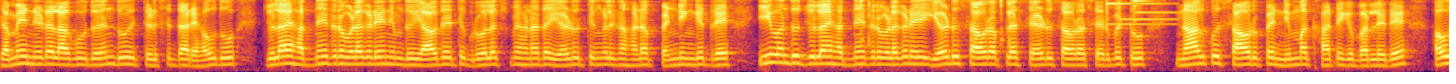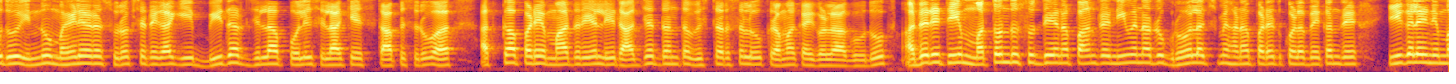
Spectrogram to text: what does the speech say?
ಜಮೆ ನೀಡಲಾಗುವುದು ಎಂದು ತಿಳಿಸಿದ್ದಾರೆ. ಹೌದು, ಜುಲೈ ಹದಿನೈದರ ಒಳಗಡೆ ನಿಮ್ಮದು ಯಾವುದೇ ರೀತಿ ಗೃಹಲಕ್ಷ್ಮಿ ಹಣದ ಎರಡು ತಿಂಗಳಿನ ಹಣ ಪೆಂಡಿಂಗ್ ಇದ್ದರೆ ಈ ಒಂದು ಜುಲೈ ಹದಿನೈದರ ಒಳಗಡೆ ಎರಡು ಸಾವಿರ ಪ್ಲಸ್ ಎರಡು ಸಾವಿರ ಸೇರಿಬಿಟ್ಟು ನಾಲ್ಕು ಸಾವಿರ ರೂಪಾಯಿ ನಿಮ್ಮ ಖಾತೆಗೆ ಬರಲಿದೆ. ಹೌದು, ಇನ್ನೂ ಮಹಿಳೆಯರ ಸುರಕ್ಷತೆಗಾಗಿ ಬೀದರ್ ಜಿಲ್ಲಾ ಪೊಲೀಸ್ ಇಲಾಖೆ ಸ್ಥಾಪಿಸಿರುವ ಅಕ್ಕಪಡೆ ಮಾದರಿಯಲ್ಲಿ ರಾಜ್ಯಾದ್ಯಂತ ವಿಸ್ತರಿಸಲು ಕ್ರಮ ಕೈಗೊಳ್ಳಲಾಗುವುದು. ಅದೇ ರೀತಿ ಮತ್ತೊಂದು ಸುದ್ದಿ ಏನಪ್ಪಾ ಅಂದ್ರೆ ನೀವೇನಾದ್ರೂ ಗೃಹಲಕ್ಷ್ಮಿ ಹಣ ಪಡೆದುಕೊಳ್ಳಬೇಕಂದ್ರೆ ಈಗಲೇ ನಿಮ್ಮ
